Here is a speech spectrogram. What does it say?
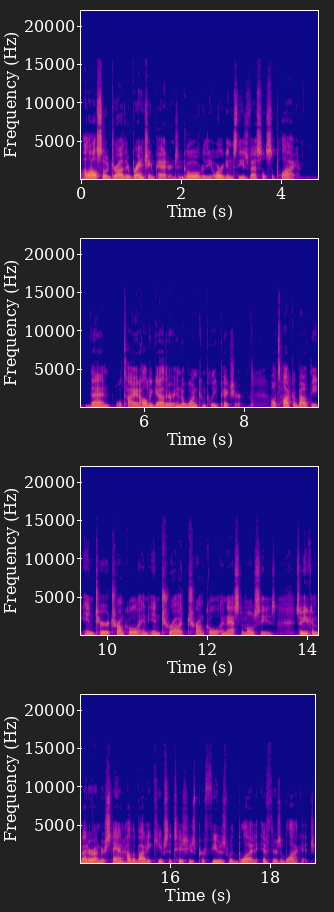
I'll also draw their branching patterns and go over the organs these vessels supply. Then we'll tie it all together into one complete picture. I'll talk about the intertruncal and intratruncal anastomoses so you can better understand how the body keeps the tissues perfused with blood if there's a blockage.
